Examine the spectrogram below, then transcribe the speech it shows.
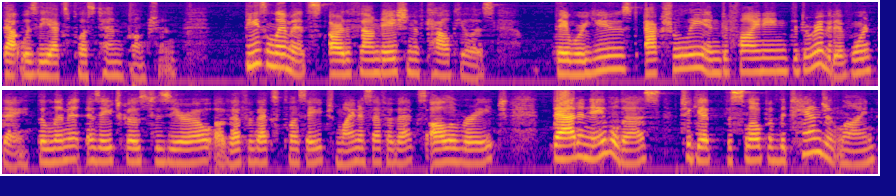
That was the x plus 10 function. These limits are the foundation of calculus. They were used actually in defining the derivative, weren't they? The limit as h goes to 0 of f of x plus h minus f of x all over h. That enabled us to get the slope of the tangent line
